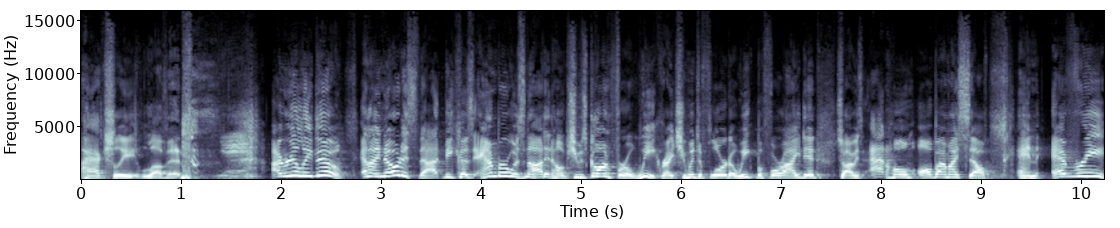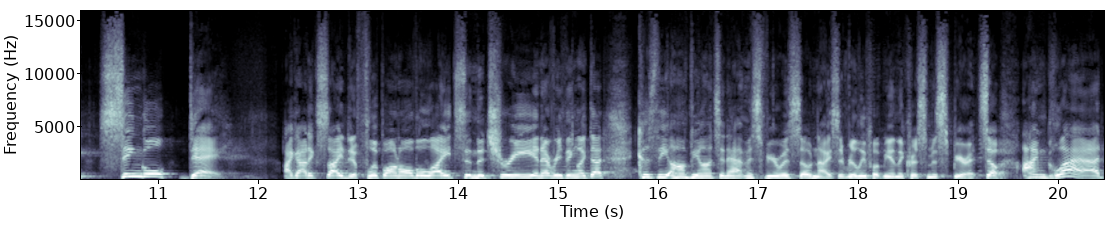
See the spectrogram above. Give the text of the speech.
I actually love it. Yeah. I really do. And I noticed that because Amber was not at home. She was gone for a week, right? She went to Florida a week before I did. So I was at home all by myself. And every single day, I got excited to flip on all the lights and the tree and everything like that because the ambiance and atmosphere was so nice. It really put me in the Christmas spirit. So I'm glad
